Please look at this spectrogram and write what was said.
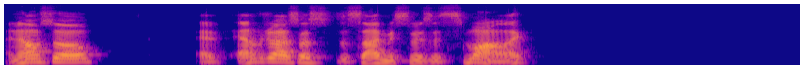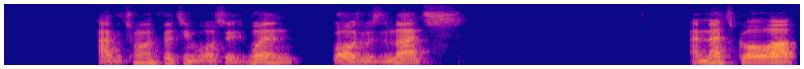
And also, NFL Draft decide Mr. Mrs. Smolik, after 2015 World Series win, World was the Mets, and Mets go up,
